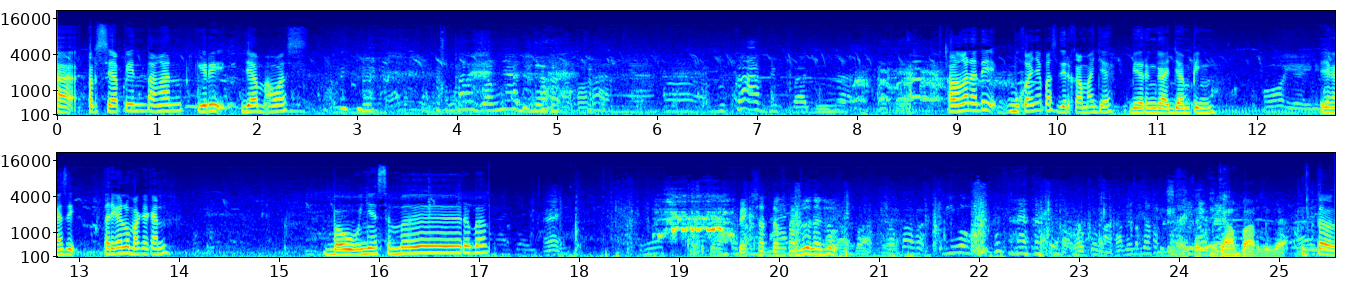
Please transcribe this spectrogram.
Ah, persiapin tangan kiri jam awas. ntar jamnya ada kotorannya buka abis bajunya Kalau nggak nanti bukanya pas direkam aja biar nggak jumping. Oh iya ini. Ya nggak sih? Tadi kan lu pakai kan? Baunya semerbak. Backshot dong, tan dulu, tan dulu. Saya ikut gambar juga. Betul.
